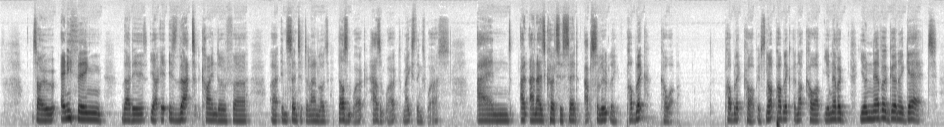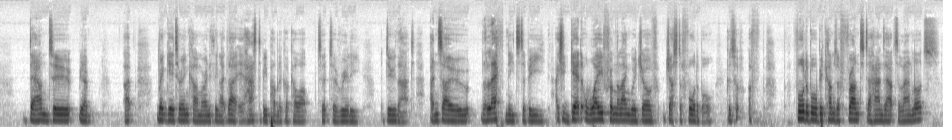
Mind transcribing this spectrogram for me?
So anything that is yeah is that kind of uh, uh, incentive to landlords doesn't work, hasn't worked, makes things worse, and and, and as Curtis said, absolutely public co-op, public co-op. If it's not public and not co-op, you're never you're never gonna get down to you know uh, rent gear to income or anything like that. It has to be public or co-op to to really do that. And so the left needs to be actually get away from the language of just affordable because affordable becomes a front to handouts to landlords.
